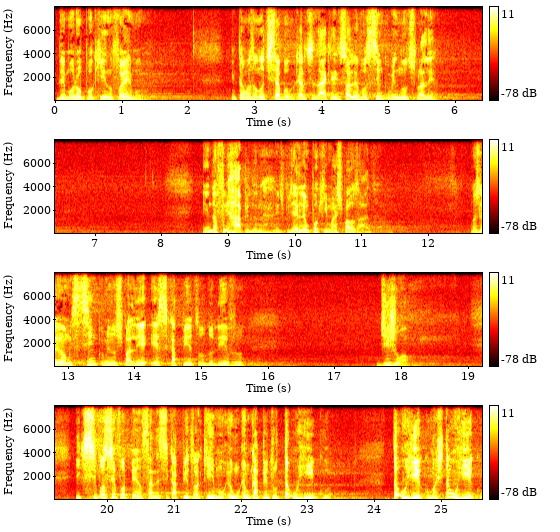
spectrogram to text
Demorou um pouquinho, não foi, irmão? Então, mas a notícia boa que eu quero te dar é que a gente só levou cinco minutos para ler. E ainda fui rápido, né? A gente podia ler um pouquinho mais pausado. Nós levamos cinco minutos para ler esse capítulo do livro de João. E que se você for pensar nesse capítulo aqui, irmão, é um, é um capítulo tão rico, tão rico, mas tão rico,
